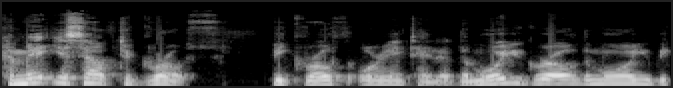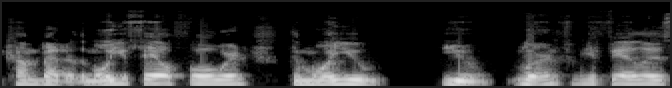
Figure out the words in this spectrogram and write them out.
Commit yourself to growth. Be growth orientated. The more you grow, the more you become better. The more you fail forward, the more you you learn from your failures,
